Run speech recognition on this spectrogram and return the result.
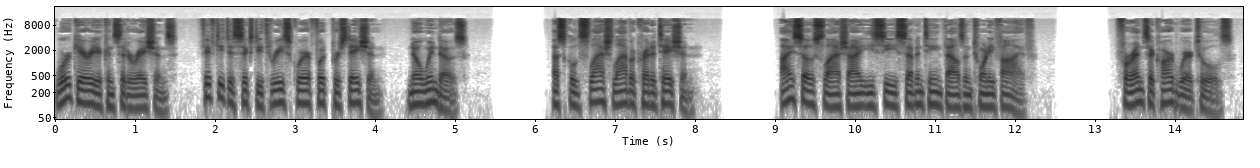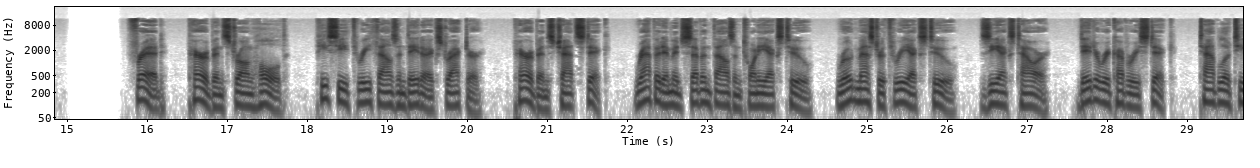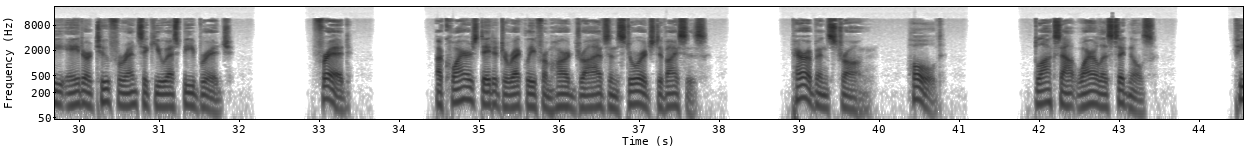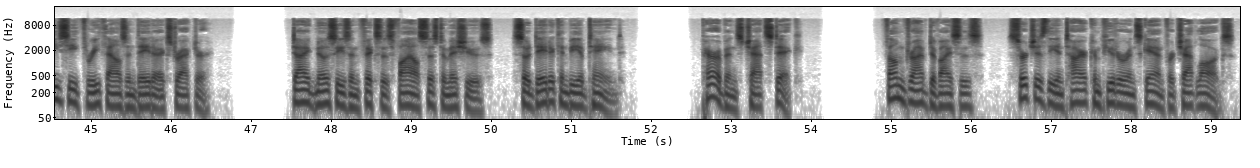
Work area considerations 50 to 63 square foot per station, no windows. ASCLD slash lab accreditation. ISO slash IEC 17025. Forensic hardware tools. Fred, Paraben StrongHold, PC 3000 data extractor, Paraben's chat stick, Rapid Image 7020x2, Roadmaster 3x2, ZX Tower, Data Recovery Stick, Tableau T8R2 Forensic USB Bridge. Fred acquires data directly from hard drives and storage devices. Paraben Strong Hold blocks out wireless signals. PC 3000 data extractor diagnoses and fixes file system issues so data can be obtained. Paraben's chat stick thumb drive devices Searches the entire computer and scan for chat logs.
